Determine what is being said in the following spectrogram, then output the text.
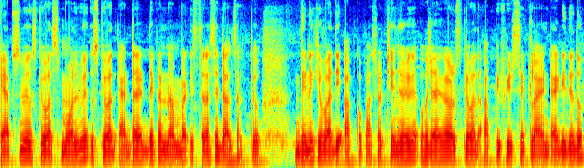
कैप्स में, उसके बाद स्मॉल में, उसके बाद ऐट द रेट देकर नंबर इस तरह से डाल सकते हो। देने के बाद ही आपको पासवर्ड चेंज हो जाएगा हो जाएगा और उसके बाद आपकी फिर से क्लाइंट आईडी दे दो।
